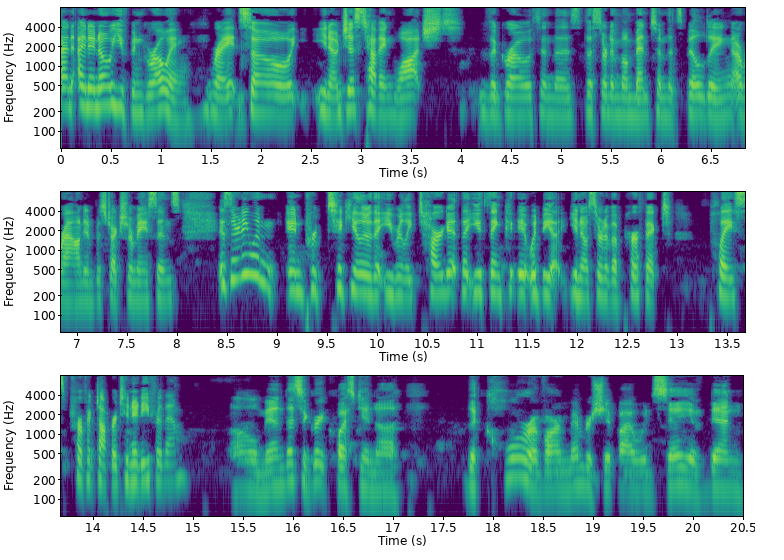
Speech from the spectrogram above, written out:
and, and I know you've been growing, right? So, you know, just having watched the growth and the, the sort of momentum that's building around infrastructure masons, is there anyone in particular that you really target that you think it would be, a, you know, sort of a perfect place, perfect opportunity for them? Oh man, that's a great question. Uh, the core of our membership, I would say, have been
